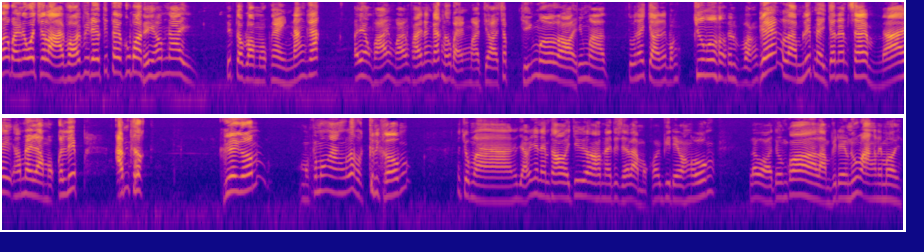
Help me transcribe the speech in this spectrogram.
các bạn đã quay trở lại với video tiếp theo của mình. Thì hôm nay tiếp tục là một ngày nắng gắt. Ấy không phải không phải không phải nắng gắt nữa bạn, mà trời sắp chuyển mưa rồi. Nhưng mà tôi thấy trời này vẫn chưa mưa, nên vẫn gán làm clip này cho anh em xem. Đấy hôm nay là một cái clip ẩm thực, ghê gớm. Một cái món ăn rất là kinh khủng. Nói chung là nó giỡn cho anh em thôi, chứ hôm nay tôi sẽ làm một cái video ăn uống. Lâu rồi tôi không có làm video nấu ăn anh em ơi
